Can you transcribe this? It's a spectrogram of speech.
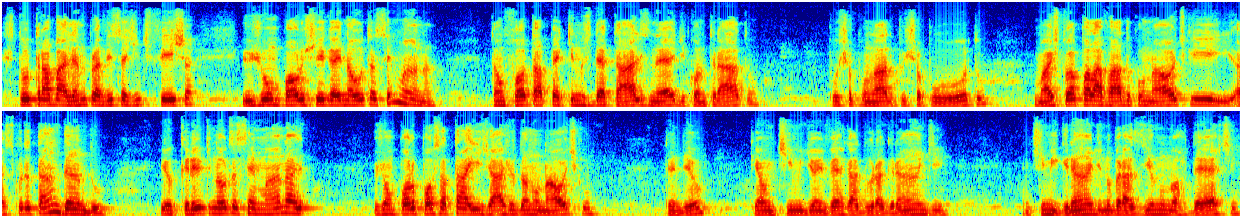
Estou trabalhando para ver se a gente fecha e o João Paulo chega aí na outra semana. Então falta pequenos detalhes, né, de contrato. Puxa para um lado, puxa para o outro. Mas estou apalavrado com o Náutico e as coisas estão andando. Eu creio que na outra semana o João Paulo possa estar aí já ajudando o Náutico, entendeu? Que é um time de uma envergadura grande, um time grande no Brasil, no Nordeste,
